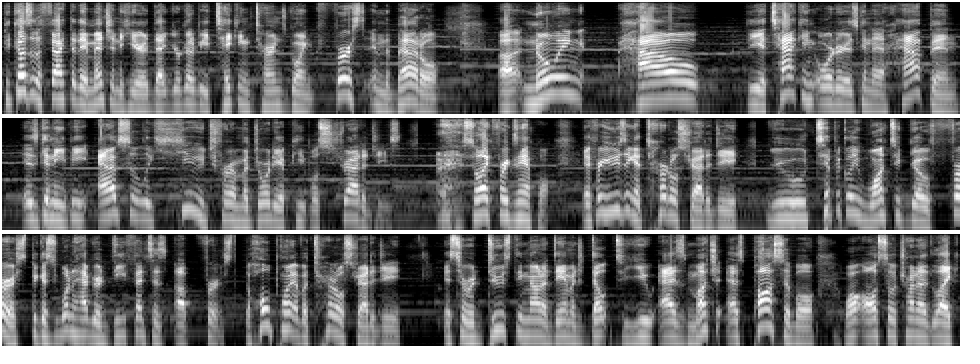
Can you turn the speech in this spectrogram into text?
Because of the fact that they mentioned here that you're going to be taking turns going first in the battle, uh, knowing how the attacking order is going to happen is going to be absolutely huge for a majority of people's strategies. so like for example, if you're using a turtle strategy, you typically want to go first because you want to have your defenses up first. The whole point of a turtle strategy is to reduce the amount of damage dealt to you as much as possible while also trying to like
